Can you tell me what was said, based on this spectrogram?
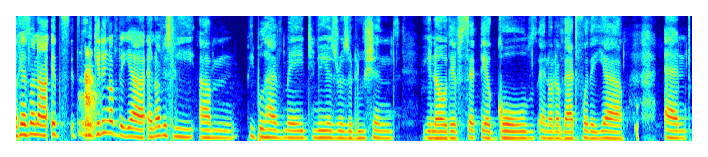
Okay, so now it's it's the beginning of the year, and obviously, um, people have made New Year's resolutions. You know, they've set their goals and all of that for the year, and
